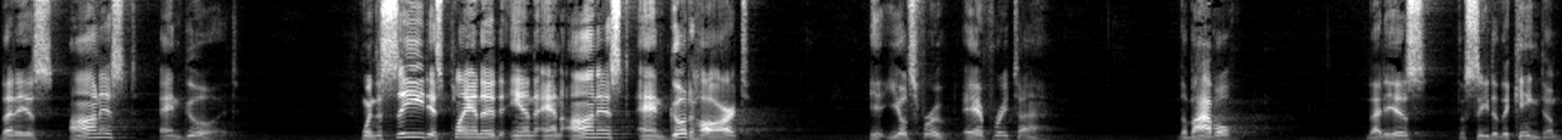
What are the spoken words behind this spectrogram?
that is honest and good. When the seed is planted in an honest and good heart, it yields fruit every time. The Bible, that is, the seed of the kingdom,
